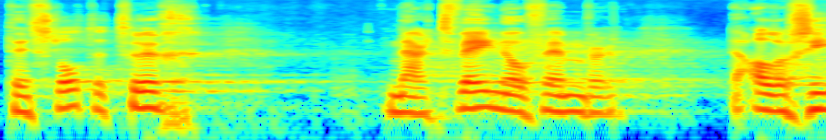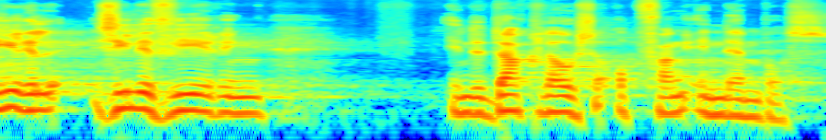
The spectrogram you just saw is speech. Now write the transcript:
Ten slotte terug naar 2 november, de Allerzielenviering in de dakloze opvang in Den Bosch.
